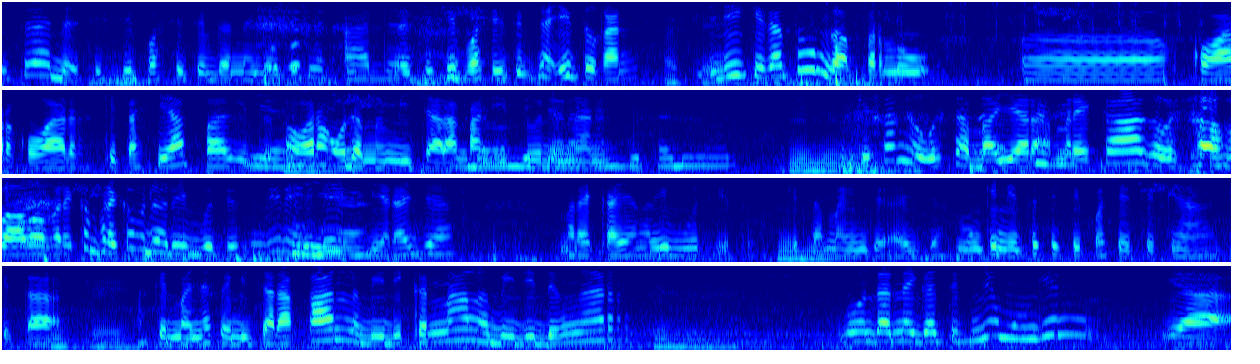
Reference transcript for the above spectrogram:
Itu ada sisi positif dan negatifnya sih. Ada. Dan sisi positifnya itu kan. Oke. Jadi kita tuh nggak perlu eh, koar-koar kita siapa gitu. Iya. Tuh orang udah membicarakan Udah itu dengan membicarakan kita di luar Mhm. kita nggak usah bayar mereka, nggak usah apa-apa mereka mereka udah ributin sendiri. Jadi Iya. biar aja mereka yang ribut gitu. Kita Mhm. main enjoy aja. Mungkin itu sisi positifnya. Kita Oke. makin banyak dibicarakan, lebih dikenal, lebih didengar. Mhm. Dan negatifnya mungkin ya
